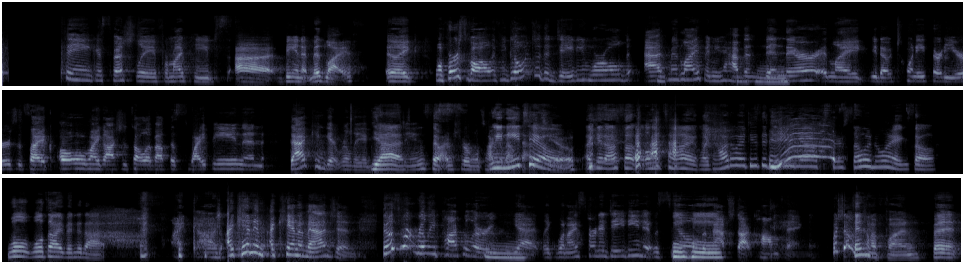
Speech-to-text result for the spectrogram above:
think, especially for my peeps, uh, being at midlife, like well, first of all, if you go into the dating world at mm. midlife and you haven't mm-hmm. been there in like, you know, 20, 30 years, it's like, oh my gosh, it's all about the swiping and that can get really exhausting. Yes. So I'm sure we'll talk about it. we need to. Too. I get asked that all the time. Like, how do I do the dating yes. apps? They're so annoying. So we'll we'll dive into that. oh my gosh. I can't I can't imagine. Those weren't really popular mm. yet. Like when I started dating, it was still mm-hmm. the match.com thing which was kind of fun, but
